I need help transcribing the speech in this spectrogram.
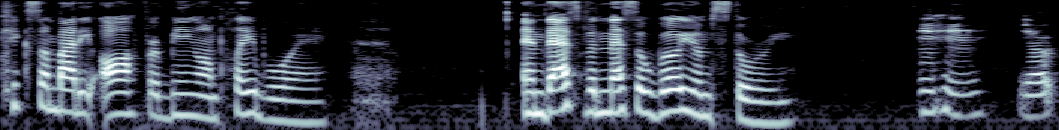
kick somebody off for being on Playboy? And that's Vanessa Williams' story. Mm-hmm. Yep.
